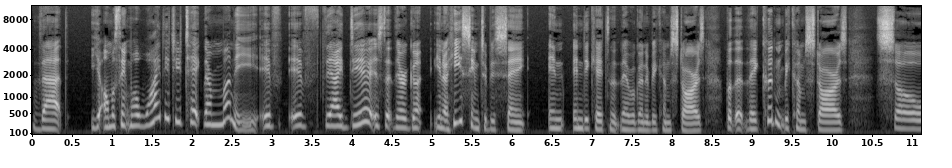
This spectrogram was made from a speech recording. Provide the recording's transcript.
that you almost think, well, why did you take their money if if the idea is that they're going? You know, he seemed to be saying. In, indicating that they were going to become stars, but that they couldn't become stars. So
